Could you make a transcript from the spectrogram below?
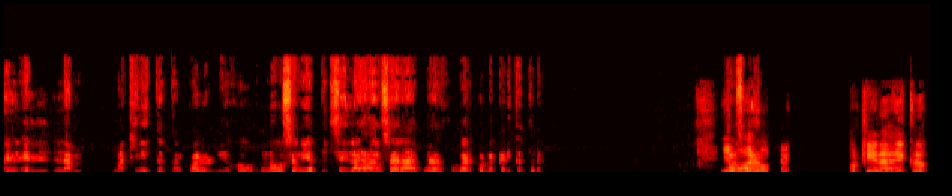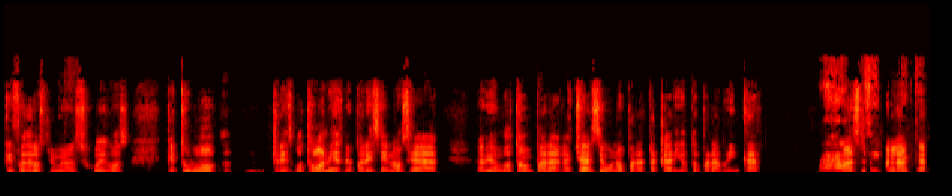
el, la maquinita tal cual, el videojuego, no se veía pixelada, o sea, era, era jugar con la caricatura. Y porque era, eh, creo que fue de los primeros juegos que tuvo tres botones, me parece, ¿no? O sea, había un botón para agacharse, uno para atacar y otro para brincar más la palanca.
